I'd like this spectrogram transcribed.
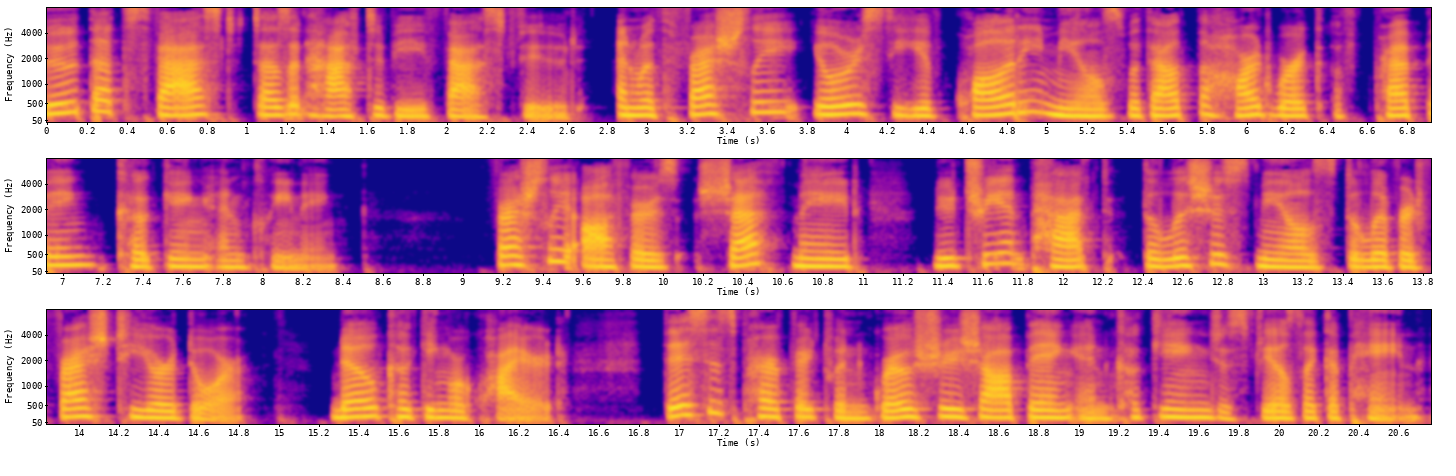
Food that's fast doesn't have to be fast food. And with Freshly, you'll receive quality meals without the hard work of prepping, cooking, and cleaning. Freshly offers chef made, nutrient packed, delicious meals delivered fresh to your door. No cooking required. This is perfect when grocery shopping and cooking just feels like a pain.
